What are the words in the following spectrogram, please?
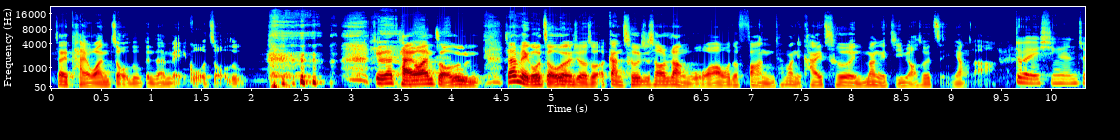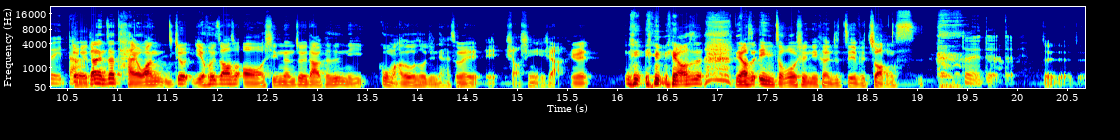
在台湾走路跟在美国走路。就在台湾走路，在美国走路，人觉得说，啊干、车就是要让我啊，我的 fuck，你他妈你开车，你慢个几秒是会怎样的啊？对，行人最大。对，但你在台湾，你就也会知道说，哦，行人最大，可是你过马路的时候，就你还是会诶、小心一下，因为你 你要是你要是硬走过去，你可能就直接被撞死。对对对，对对 对，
